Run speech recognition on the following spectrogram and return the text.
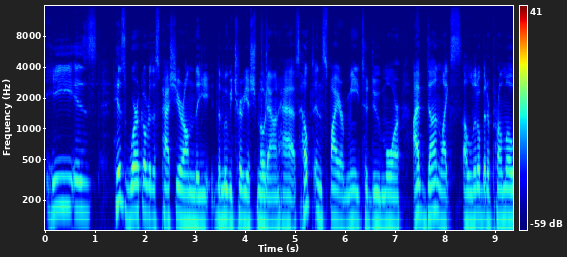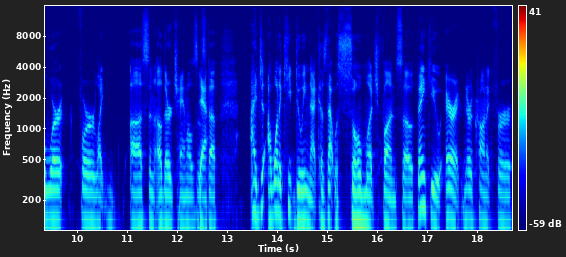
he is his work over this past year on the the movie trivia schmoedown has helped inspire me to do more. I've done like a little bit of promo work for like us and other channels and Yeah. stuff. I just, I want to keep doing that because that was so much fun. So thank you, Eric Nerd Chronic, for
